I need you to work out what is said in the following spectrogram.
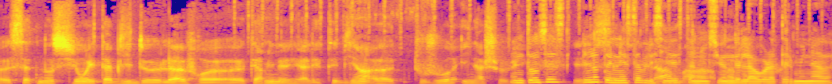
euh, cette notion établie de l'œuvre euh, terminée. Elle était bien toujours inachevée. Entonces, él no tenía establecida esta noción de la obra terminada.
